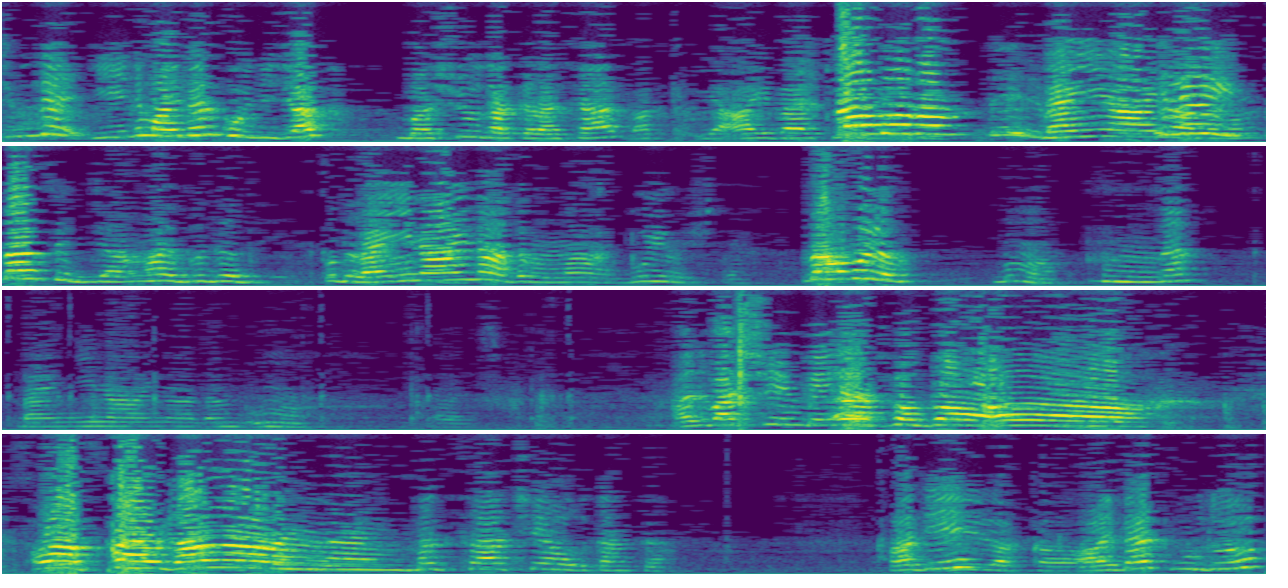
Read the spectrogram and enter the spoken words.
Şimdi yeni Mayberk oynayacak. Başlıyoruz arkadaşlar. Bak ya Ayberk. Ben bu adam değilim. Ben yine adamım. ben seçeceğim. Hayır bu da değil. Bu da Ben yine aynı adamım ha. Buyum işte. Ben buyum. Bu mu? Sen? Ben yine aynı adam. Bu mu? Evet. Hadi başlayayım beyler. Evet baba. Hoppa Bak saat şey oldu kanka. Hadi. Bir dakika. Ayberk vurdu.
